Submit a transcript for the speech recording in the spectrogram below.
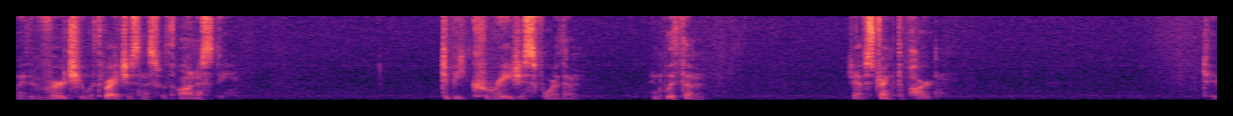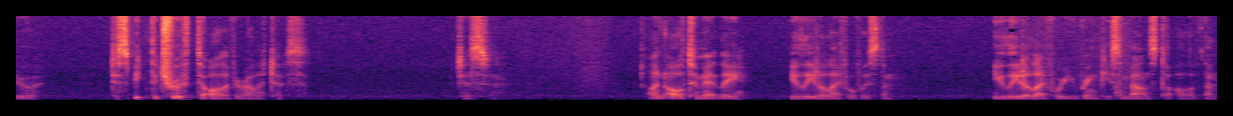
with virtue, with righteousness, with honesty. To be courageous for them and with them. To have strength of heart. To, to speak the truth to all of your relatives. Just, and ultimately, you lead a life of wisdom you lead a life where you bring peace and balance to all of them.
